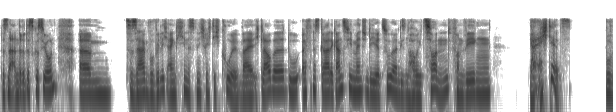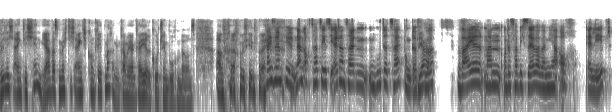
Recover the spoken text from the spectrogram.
das ist eine andere Diskussion. Ähm, zu sagen, wo will ich eigentlich hin, das finde ich richtig cool, weil ich glaube, du öffnest gerade ganz vielen Menschen, die hier zuhören, diesen Horizont von wegen, ja, echt jetzt? Wo will ich eigentlich hin? Ja, was möchte ich eigentlich konkret machen? Kann man ja ein Karrierecoaching buchen bei uns. Aber auf jeden Fall. Kann ich sehr empfehlen. Dann auch tatsächlich ist die Elternzeit ein, ein guter Zeitpunkt dafür. Ja weil man, und das habe ich selber bei mir auch erlebt,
